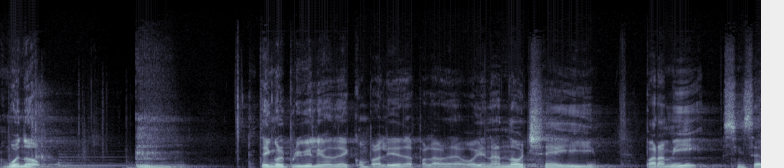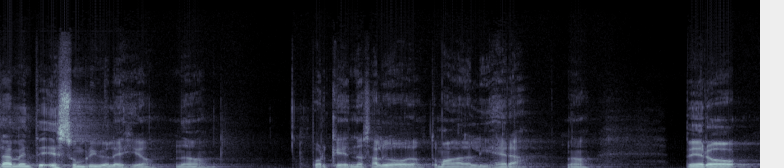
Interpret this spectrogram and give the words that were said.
Bueno, tengo el privilegio de compartir la palabra de hoy en la noche y para mí, sinceramente, es un privilegio, ¿no? Porque no es algo tomado a la ligera, ¿no? Pero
